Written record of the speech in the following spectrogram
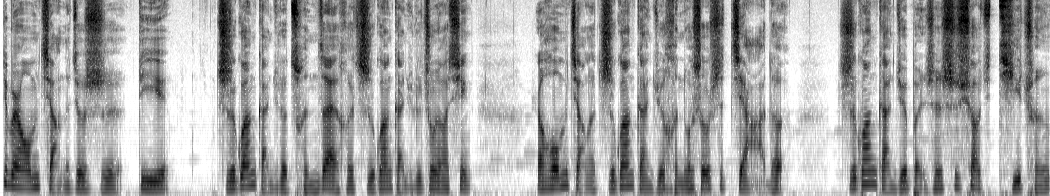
基本上我们讲的就是第一，直观感觉的存在和直观感觉的重要性。然后我们讲了直观感觉很多时候是假的，直观感觉本身是需要去提纯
